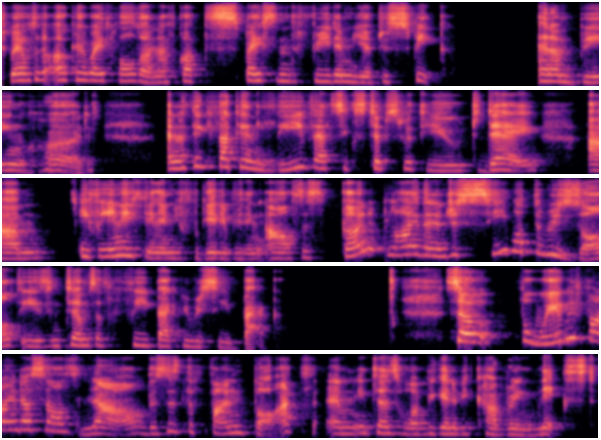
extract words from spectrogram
to be able to go, okay, wait, hold on, I've got the space and the freedom here to speak and I'm being heard. And I think if I can leave that six tips with you today, um, if anything, and you forget everything else, is go and apply that and just see what the result is in terms of the feedback you receive back. So for where we find ourselves now, this is the fun part um, in terms of what we're going to be covering next.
